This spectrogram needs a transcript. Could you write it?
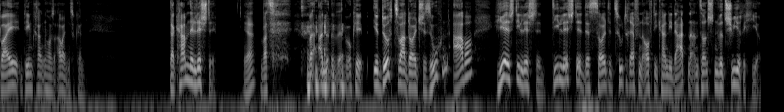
bei dem Krankenhaus arbeiten zu können? Da kam eine Liste. Ja, was? okay, ihr dürft zwar Deutsche suchen, aber hier ist die Liste. Die Liste, das sollte zutreffen auf die Kandidaten, ansonsten wird es schwierig hier.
